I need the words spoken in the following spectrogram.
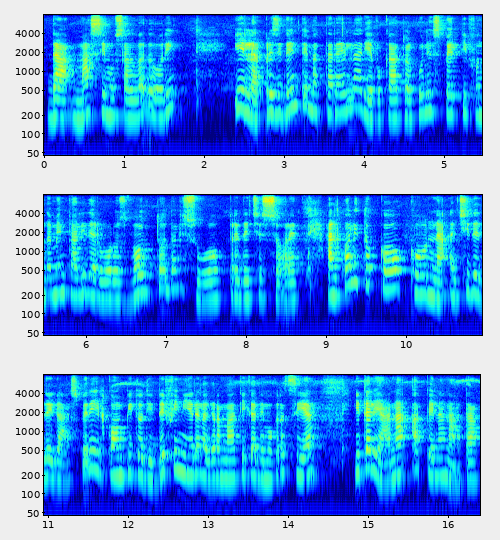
da Massimo Salvadori, il presidente Mattarella ha rievocato alcuni aspetti fondamentali del ruolo svolto dal suo predecessore, al quale toccò con Alcide De Gasperi il compito di definire la grammatica democrazia italiana appena nata.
